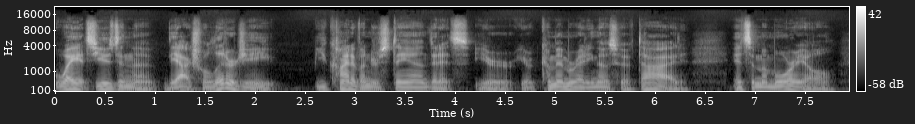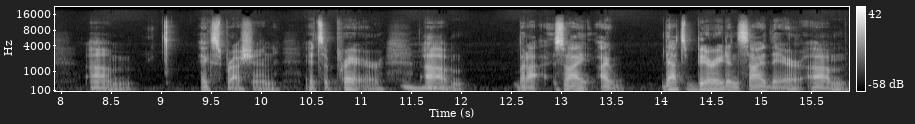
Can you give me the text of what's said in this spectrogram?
way it's used in the the actual liturgy, you kind of understand that it's you're you're commemorating those who have died. It's a memorial um, expression. It's a prayer. Um, but I so I I that's buried inside there. Um,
